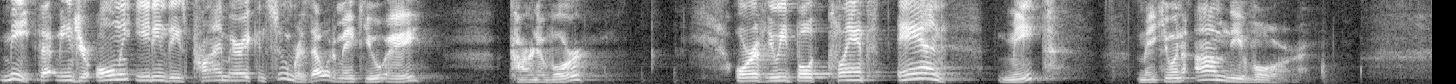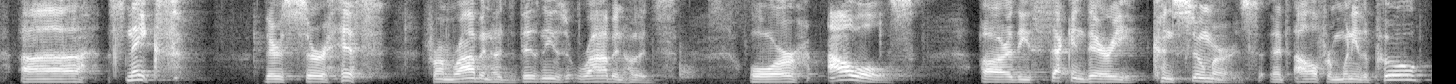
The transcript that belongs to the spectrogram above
meat? That means you're only eating these primary consumers. That would make you a carnivore. Or if you eat both plants and meat, make you an omnivore. Uh, snakes. There's Sir Hiss from Robin Hood's, Disney's Robin Hoods. Or owls are these secondary consumers. That's Owl from Winnie the Pooh.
